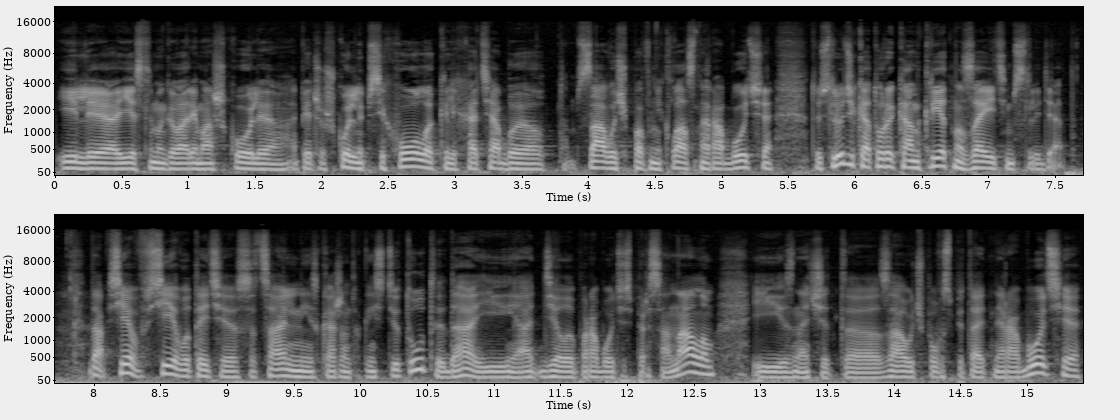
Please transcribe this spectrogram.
или если мы говорим о школе, опять же, школьный психолог или хотя бы там, завуч по внеклассной работе, то есть люди, которые конкретно за этим следят. Да, все, все вот эти социальные, скажем так, институты, да, и отделы по работе с персоналом, и, значит, э, завуч по воспитательной работе,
